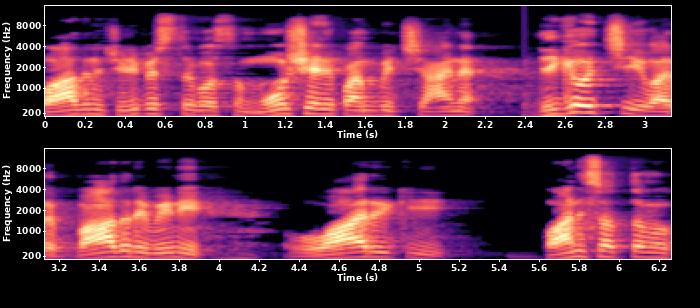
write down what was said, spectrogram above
బాధని చిడిపిస్తున్న కోసం మోషేని పంపించి ఆయన దిగి వచ్చి వారి బాధను విని వారికి బానిసత్వం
